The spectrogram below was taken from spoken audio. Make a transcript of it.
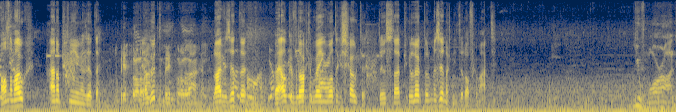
Handen omhoog en op je knieën gaan zitten. Een bericht voor alle Heel wagen. goed. Bericht voor alle wagen. Blijven zitten. Bij elke verdachte beweging wordt er geschoten. Dus daar heb je geluk dat mijn zin nog niet had afgemaakt. You moron.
